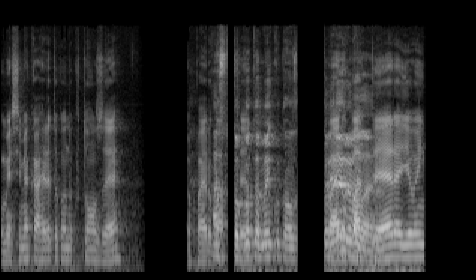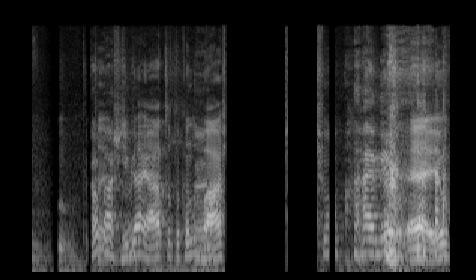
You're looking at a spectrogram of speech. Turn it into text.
Comecei minha carreira tocando com o Tom Zé. Meu pai era o ah, você batera. tocou também com o Tom Zé? Meu pai era o Maneiro, mano. batera e eu em... Tocava baixo, de né? gaiato, tocando É. baixo. Ah, é mesmo? É, eu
